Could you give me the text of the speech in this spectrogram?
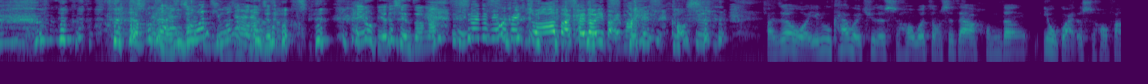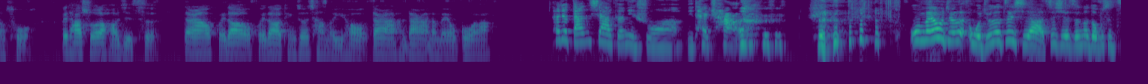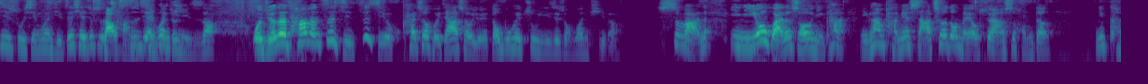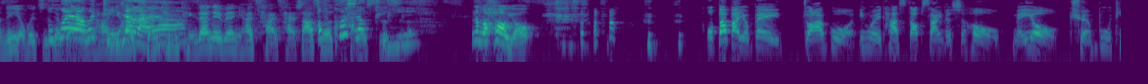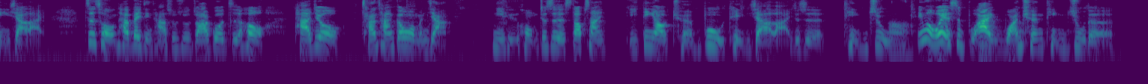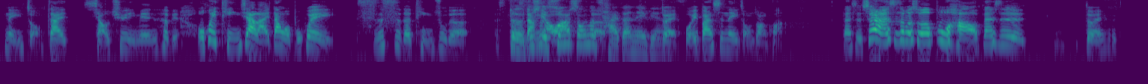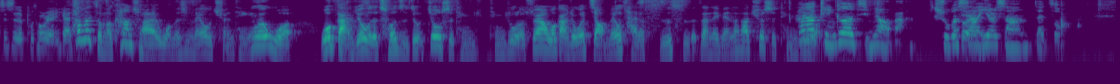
不可能，你这问题为什么都觉得 还有别的选择吗？你在这边会被抓吧？开到一百迈考试。反正我一路开回去的时候，我总是在红灯右拐的时候犯错。被他说了好几次，当然回到回到停车场了以后，当然很当然的没有过啦。他就当下跟你说你太差了。我没有觉得，我觉得这些啊，这些真的都不是技术性问题，这些就是老常司机见，问题就你知道，我觉得他们自己自己开车回家的时候也都不会注意这种问题的，是吗？那你你右拐的时候，你看你看旁边啥车都没有，虽然是红灯。你肯定也会直接不会拐，啊你还会停你还下来啊全停停在那边，你还踩踩刹车踩的死死的，那么耗油。我爸爸有被抓过，因为他 stop sign 的时候没有全部停下来。自从他被警察叔叔抓过之后，他就常常跟我们讲，你红就是 stop sign 一定要全部停下来，就是停住。啊因为我也是不爱完全停住的那一种，在小区里面特别我会停下来，但我不会死死的停住的。对，就是松的松的踩在那边。对我一般是那一种状况，但是虽然是这么说不好，但是对，就是普通人应该他们怎么看出来我们是没有全停？因为我我感觉我的车子就就是停停住了，虽然我感觉我脚没有踩的死死的在那边，但它确实停住他要了。停个几秒吧，数个对三，一二三再走。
